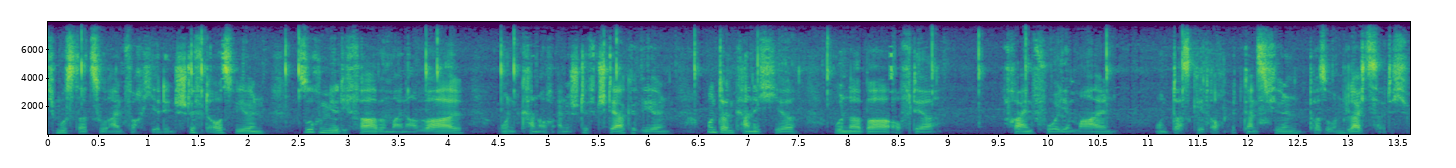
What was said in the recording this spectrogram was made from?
Ich muss dazu einfach hier den Stift auswählen, suche mir die Farbe meiner Wahl und kann auch eine Stiftstärke wählen. Und dann kann ich hier wunderbar auf der freien Folie malen. Und das geht auch mit ganz vielen Personen gleichzeitig.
